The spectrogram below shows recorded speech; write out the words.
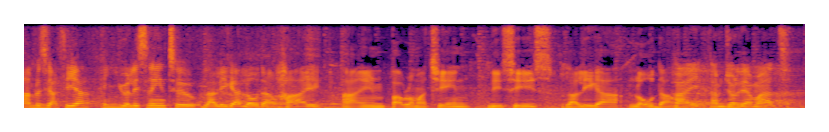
I'm Luis Garcia, and you're listening to La Liga Lowdown. Hi, I'm Pablo Machin. This is La Liga Lowdown. Hi, I'm Jordi Amat.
